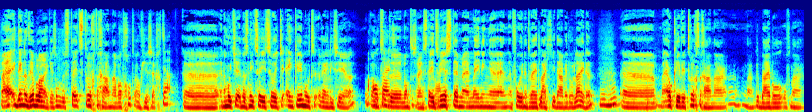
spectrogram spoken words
nou ja, ik denk dat het heel belangrijk is om dus steeds terug te gaan naar wat God over je zegt. Ja. Uh, en dan moet je, en dat is niet zoiets wat je één keer moet realiseren. Maar want, altijd. De, want er zijn steeds weer stemmen en meningen en, en, voor je het weet laat je je daar weer door leiden. Mm -hmm. maar elke keer weer terug te gaan naar, naar de Bijbel of naar,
